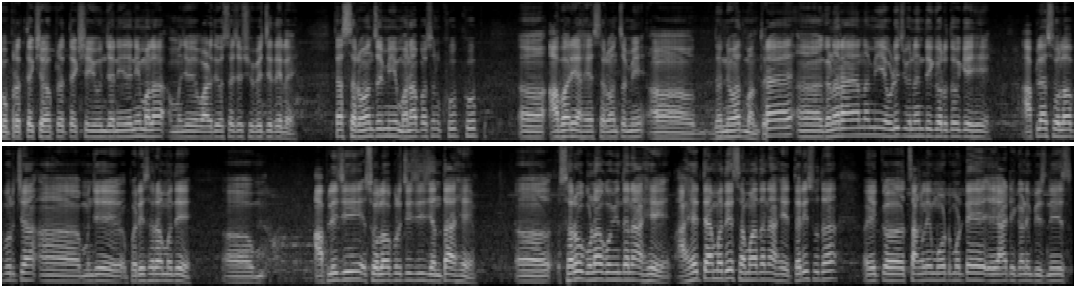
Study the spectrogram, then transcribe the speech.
किंवा प्रत्यक्ष अप्रत्यक्ष येऊन ज्यांनी ज्यांनी मला म्हणजे वाढदिवसाच्या शुभेच्छा दिल्या आहे त्या सर्वांचं मी मनापासून खूप खूप आभारी आहे. सर्वांचं मी धन्यवाद मानतो गणरायांना मी एवढीच विनंती करतो की हे आपल्या सोलापूरच्या म्हणजे परिसरामध्ये आपली जी सोलापूरची जी जनता आहे सर्व गुणागोविंदनं आहे आहे त्यामध्ये समाधान आहे. तरीसुद्धा एक चांगले मोठमोठे या ठिकाणी बिझनेस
